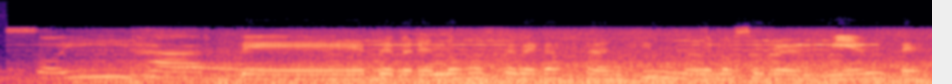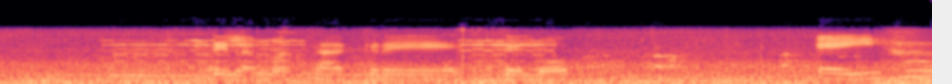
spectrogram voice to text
Soy hija de reverendo José Vega Sanqui, uno de los sobrevivientes de la masacre de Lot, e hija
